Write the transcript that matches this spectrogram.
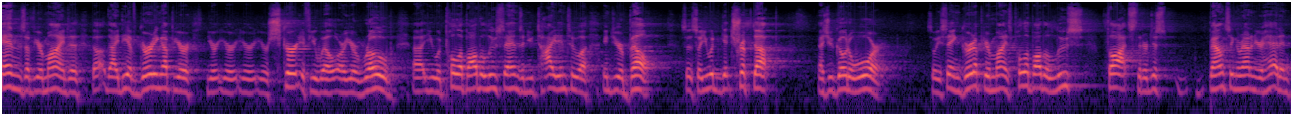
ends of your mind. The, the, idea of girding up your, your, your, your, your skirt, if you will, or your robe. Uh, you would pull up all the loose ends and you tie it into, a, into your belt so, so you wouldn't get tripped up as you go to war. So he's saying, gird up your minds, pull up all the loose thoughts that are just bouncing around in your head, and,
